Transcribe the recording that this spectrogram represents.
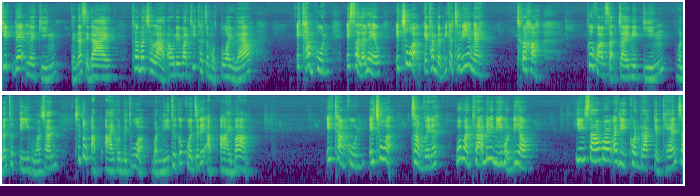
คิดเดะเลยกิง แต่น่าเสียดาย เธอมาฉลาดเอาในวันที่เธอจะหมดตัวอยู่แล้ว ไอ้คำคุณ ไอ้สารเลว ไอ้ชั่ว แกทำแบบนี้กับฉันได้ยังไงเธอ เพื่อความสะใจไงกิงวันนั้นเธอตีหัวฉัน ฉันต้องอับอายคนไปทั่ว วันนี้เธอก็ควรจะได้อับอายบ้างไอ้คำคุณไอ้ชั่วจำไว้นะ ว่าวันพระไม่ได้มีหนเดียวหญิงสาวมองอดีตคนรักอย่างแค้นใจ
